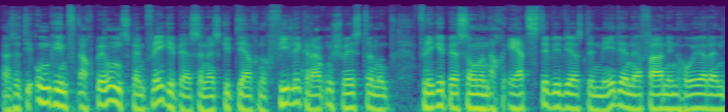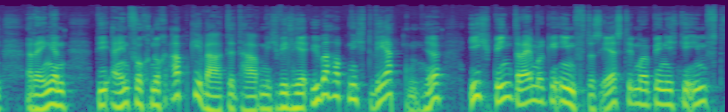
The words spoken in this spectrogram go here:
Also die Ungeimpften auch bei uns, beim Pflegepersonal. Es gibt ja auch noch viele Krankenschwestern und Pflegepersonen, auch Ärzte, wie wir aus den Medien erfahren, in höheren Rängen, die einfach noch abgewartet haben. Ich will hier überhaupt nicht werten. Ja? Ich bin dreimal geimpft. Das erste Mal bin ich geimpft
